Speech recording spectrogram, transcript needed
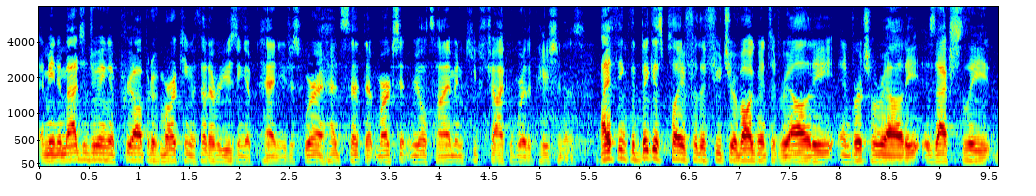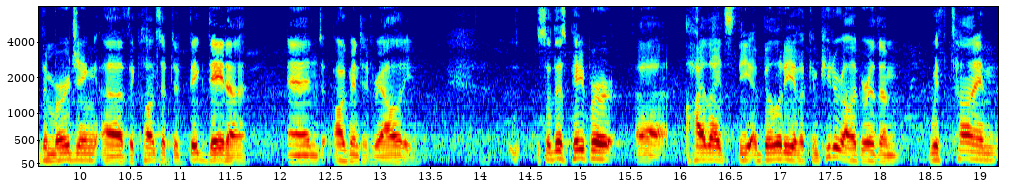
I mean, imagine doing a preoperative marking without ever using a pen. You just wear a headset that marks it in real time and keeps track of where the patient is. I think the biggest play for the future of augmented reality and virtual reality is actually the merging of the concept of big data and augmented reality. So, this paper uh, highlights the ability of a computer algorithm with time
